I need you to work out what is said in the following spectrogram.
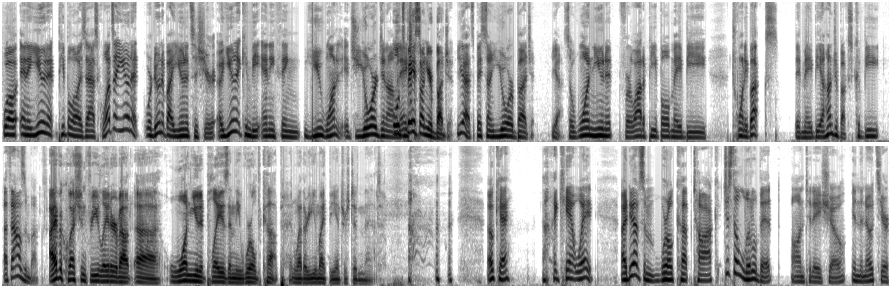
Well, in a unit, people always ask, "What's a unit?" We're doing it by units this year. A unit can be anything you want. it. It's your denomination. Well, it's based on your budget. Yeah, it's based on your budget. Yeah, so one unit for a lot of people may be twenty bucks. It may be a hundred bucks. Could be a thousand bucks. I have a question for you later about uh, one unit plays in the World Cup and whether you might be interested in that. Okay, I can't wait. I do have some World Cup talk, just a little bit on today's show in the notes here,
